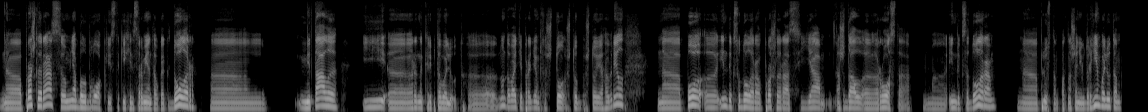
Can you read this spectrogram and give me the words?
Э, В прошлый раз у меня был блок из таких инструментов, как доллар, металлы и э, рынок криптовалют. Ну, давайте пройдемся, что, что, что я говорил. На- По э, индексу доллара в прошлый раз я ожидал э, роста индекса доллара, э, плюс там по отношению к другим валютам.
